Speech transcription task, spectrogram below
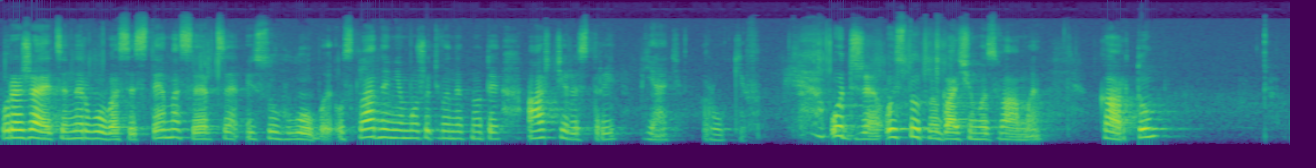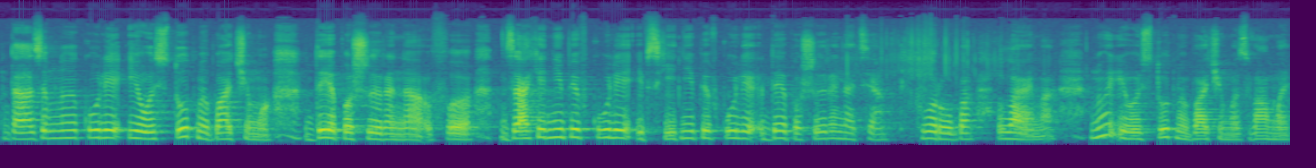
уражається нервова система, серце і суглоби. Ускладнення можуть виникнути аж через 3-5 років. Отже, ось тут ми бачимо з вами карту да, земної кулі. І ось тут ми бачимо, де поширена в західній півкулі і в східній півкулі, де поширена ця хвороба лайма. Ну і ось тут ми бачимо з вами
